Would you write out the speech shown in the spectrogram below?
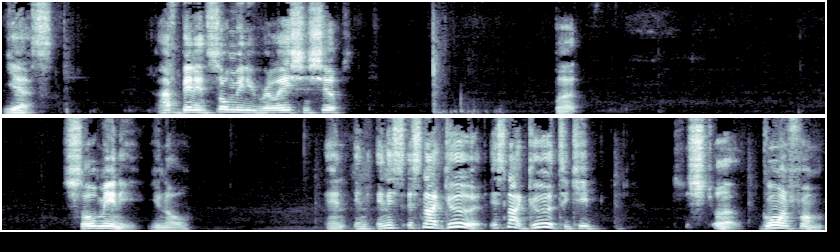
Yes. I've been in so many relationships, but so many, you know. And and and it's it's not good. It's not good to keep uh, going from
